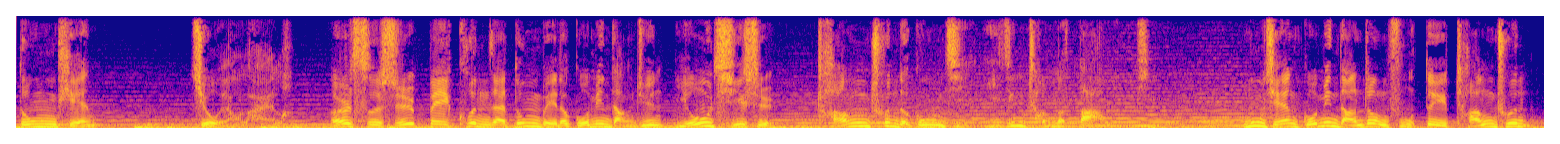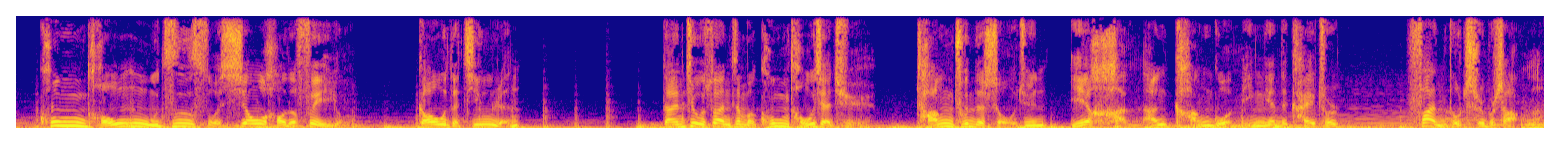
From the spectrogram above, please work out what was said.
冬天就要来了。而此时被困在东北的国民党军，尤其是长春的供给已经成了大问题。目前国民党政府对长春空投物资所消耗的费用高得惊人，但就算这么空投下去，长春的守军也很难扛过明年的开春，饭都吃不上了。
